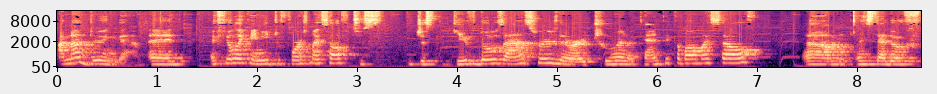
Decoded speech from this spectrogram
I'm not doing them. And I feel like I need to force myself to just give those answers that are true and authentic about myself um, instead of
